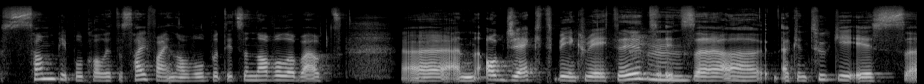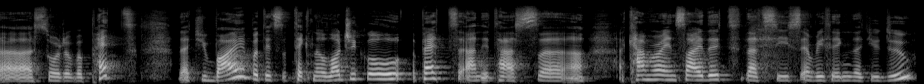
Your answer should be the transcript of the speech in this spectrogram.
some people call it a sci fi novel, but it's a novel about. Uh, an object being created. Mm. It's uh, a Kentuki is uh, sort of a pet that you buy, but it's a technological pet and it has uh, a camera inside it that sees everything that you do.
